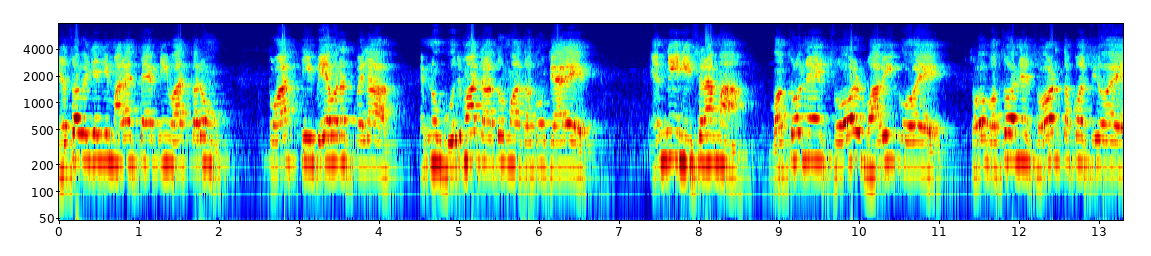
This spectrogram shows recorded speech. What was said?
યશો વિજયજી મહારાજ સાહેબની વાત કરું, તો આજથી બે વર્ષ પહેલાં એમનું ભુજમાં ચાતુર્માસ હતું ત્યારે એમની નિશ્રામાં બસો ને સોળ ભાવિકોએ સો બસો ને સોળ તપસ્વીઓએ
